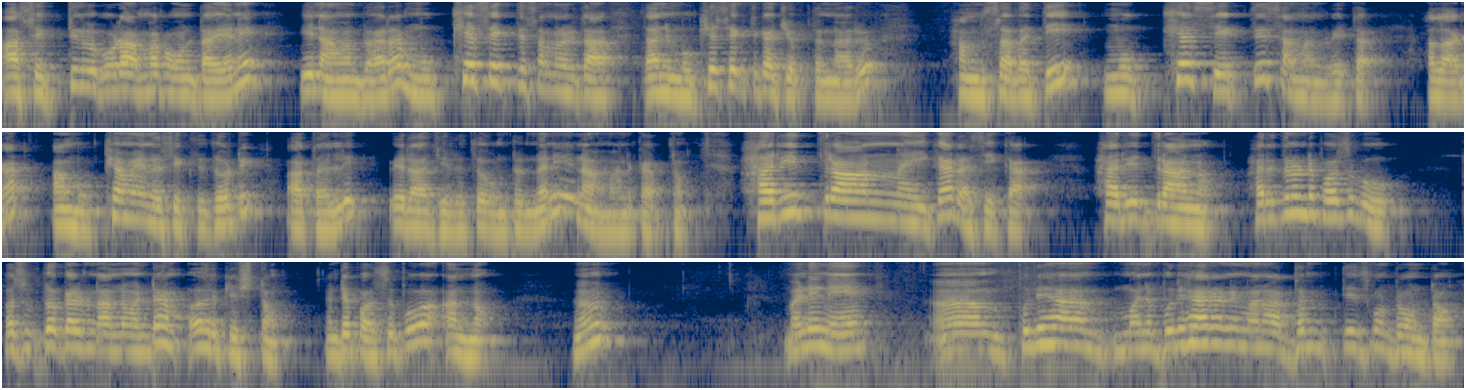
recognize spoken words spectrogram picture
ఆ శక్తులు కూడా అమ్మకం ఉంటాయని ఈ నామం ద్వారా ముఖ్య శక్తి సమన్విత దాన్ని ముఖ్య శక్తిగా చెప్తున్నారు. హంసవతి ముఖ్య శక్తి సమన్విత. అలాగా ఆ ముఖ్యమైన శక్తితోటి ఆ తల్లి విరాజిల్లుతూ ఉంటుందని ఈ నామానికి అర్థం. హరిద్రాన్నైక రసిక. హరిద్రాన్నం. హరిద్రం అంటే పసుపు. పసుపుతో కలిపిన అన్నం అంటే వారికి ఇష్టం అంటే పసుపు అన్నం. మళ్ళీని పులిహార మన పులిహారాన్ని మనం అర్థం తీసుకుంటూ ఉంటాం.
